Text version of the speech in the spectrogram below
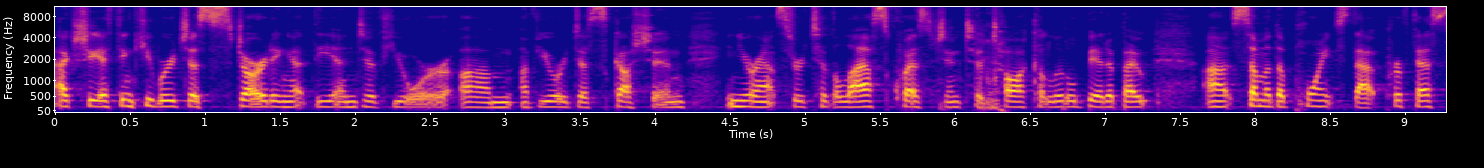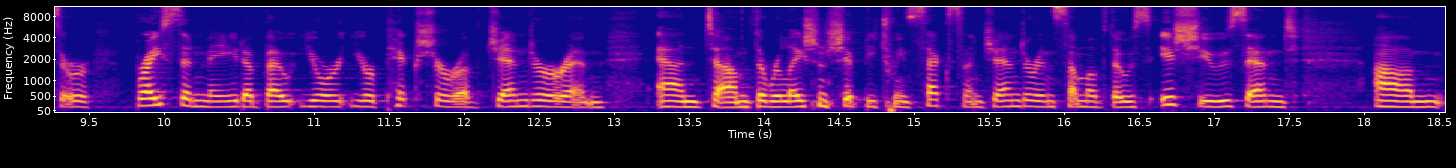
Actually, I think you were just starting at the end of your um, of your discussion in your answer to the last question to talk a little bit about uh, some of the points that Professor Bryson made about your your picture of gender and and um, the relationship between sex and gender and some of those issues and um,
